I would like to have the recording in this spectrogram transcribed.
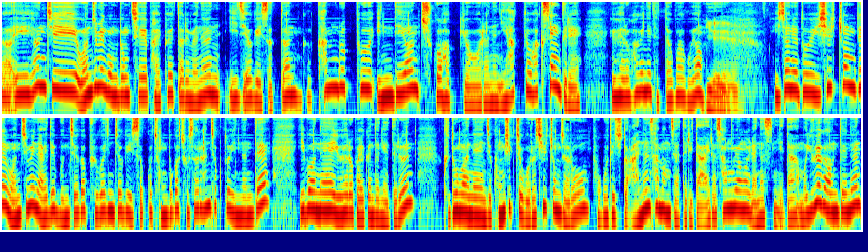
그러니까 이 현지 원주민 공동체의 발표에 따르면은 이 지역에 있었던 그 캄루프 인디언 주거 학교라는 이 학교 학생들의 유해로 확인이 됐다고 하고요. 예. 이전에도 이 실종된 원주민 아이들 문제가 불거진 적이 있었고 정부가 조사를 한 적도 있는데 이번에 유해로 발견된 애들은 그동안에 이제 공식적으로 실종자로 보고되지도 않은 사망자들이다. 이런 성명을 내놨습니다. 뭐 유해 가운데는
